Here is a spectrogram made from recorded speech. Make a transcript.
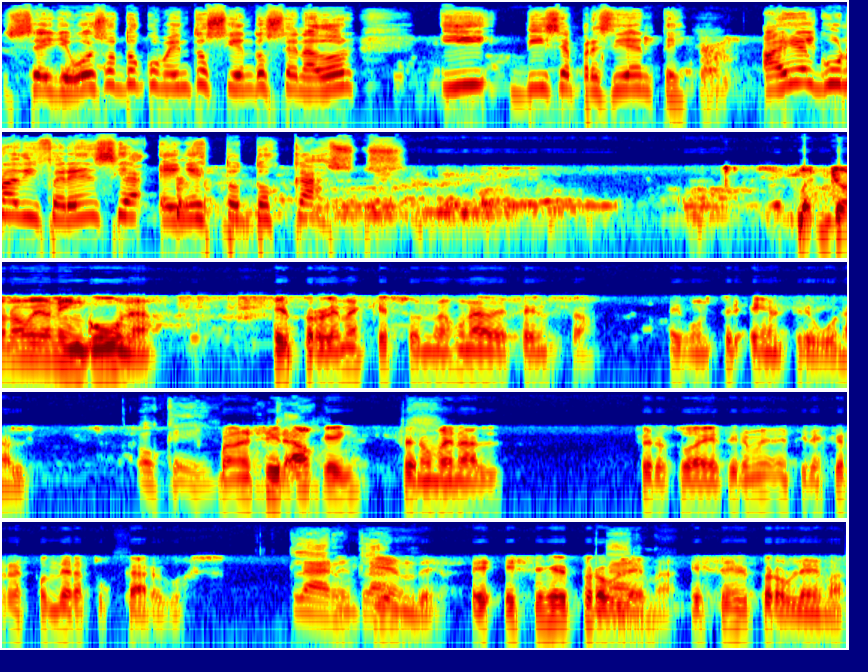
se llevó esos documentos siendo senador y vicepresidente. ¿Hay alguna diferencia en estos dos casos? Yo no veo ninguna. El problema es que eso no es una defensa en, el tribunal. Okay. Van a decir, ah, ok, fenomenal, pero todavía tienes, tienes que responder a tus cargos. Claro, ¿Me entiendes? E-, ese es el problema, ese es el problema.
